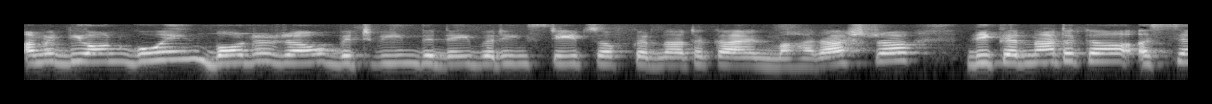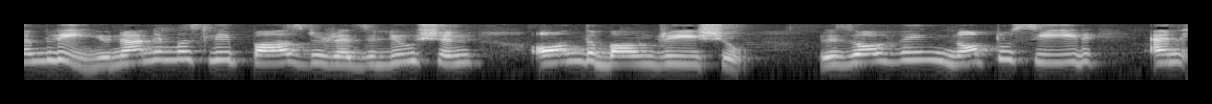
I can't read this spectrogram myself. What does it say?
amid the ongoing border row between the neighboring states of Karnataka and Maharashtra, the Karnataka Assembly unanimously passed a resolution on the boundary issue, resolving not to cede an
